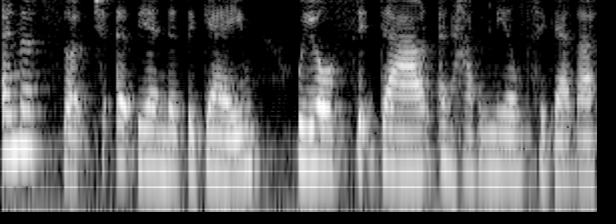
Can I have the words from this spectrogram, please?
And as such, at the end of the game, we all sit down and have a meal together.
